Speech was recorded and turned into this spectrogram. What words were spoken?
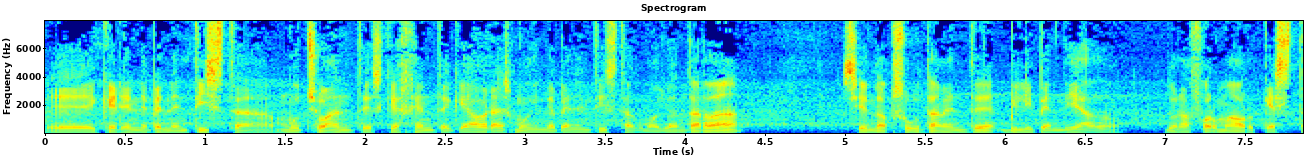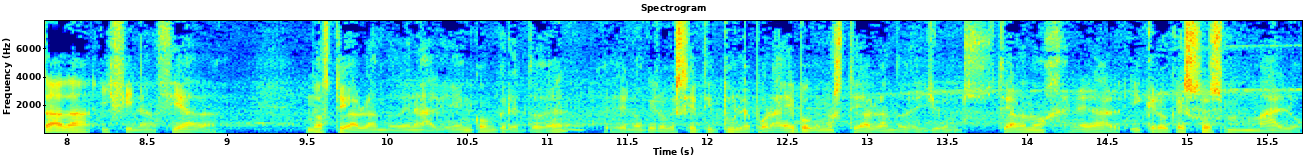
eh, que era independentista mucho antes que gente que ahora es muy independentista como Joan Tardá, siendo absolutamente vilipendiado de una forma orquestada y financiada no estoy hablando de nadie en concreto, ¿eh? ¿eh? no quiero que se titule por ahí porque no estoy hablando de Junts, estoy hablando en general y creo que eso es malo.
